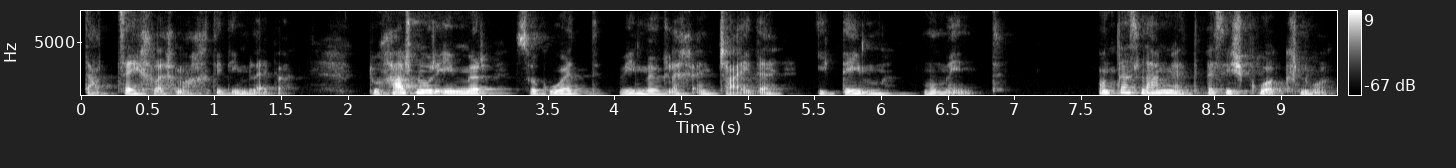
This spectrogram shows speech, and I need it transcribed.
tatsächlich macht in deinem Leben. Du kannst nur immer so gut wie möglich entscheiden in dem Moment. Und das lange. Es ist gut genug.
